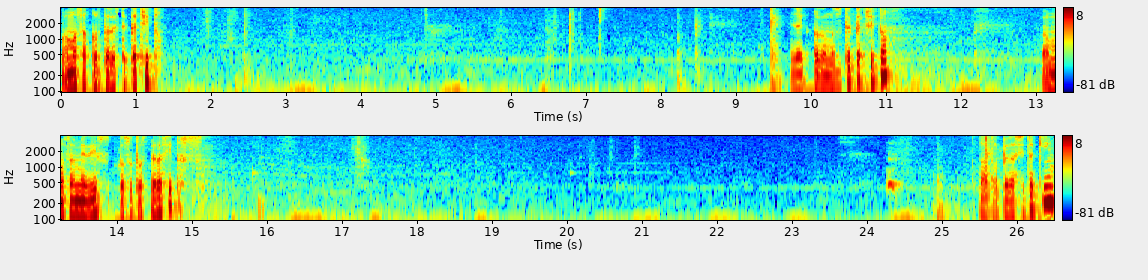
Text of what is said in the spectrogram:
Vamos a cortar este cachito. Ya cortamos este cachito. Vamos a medir los otros pedacitos. Otro pedacito aquí.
